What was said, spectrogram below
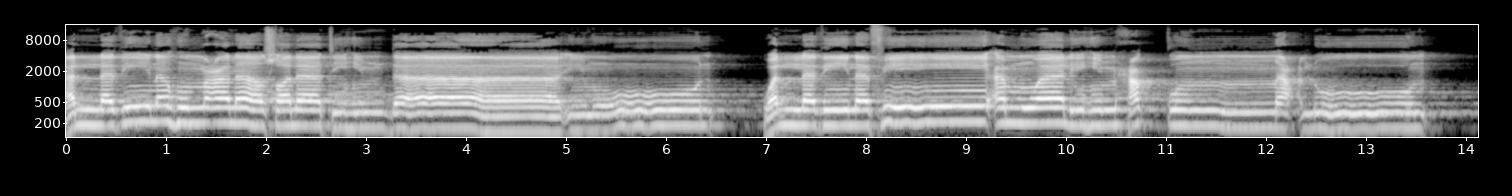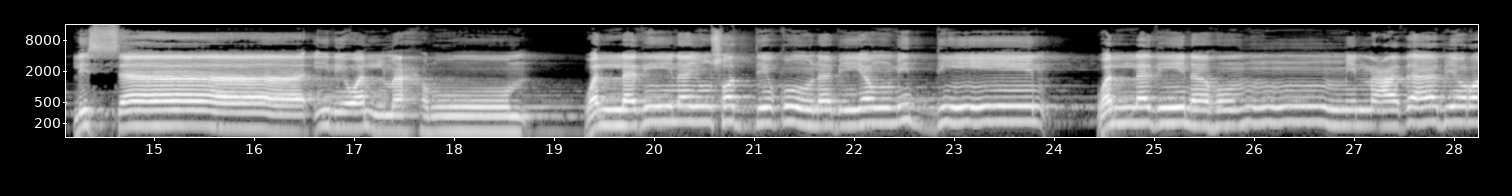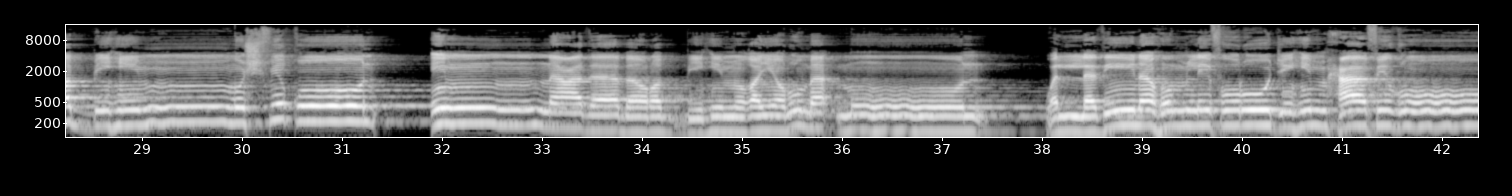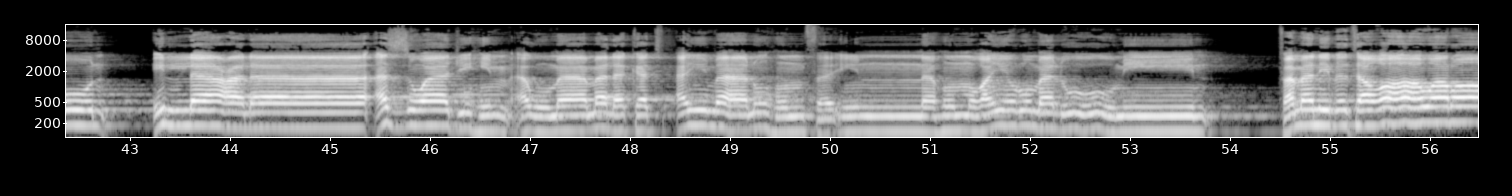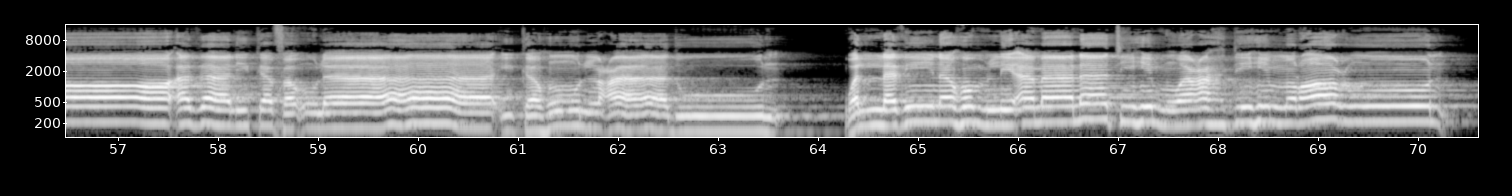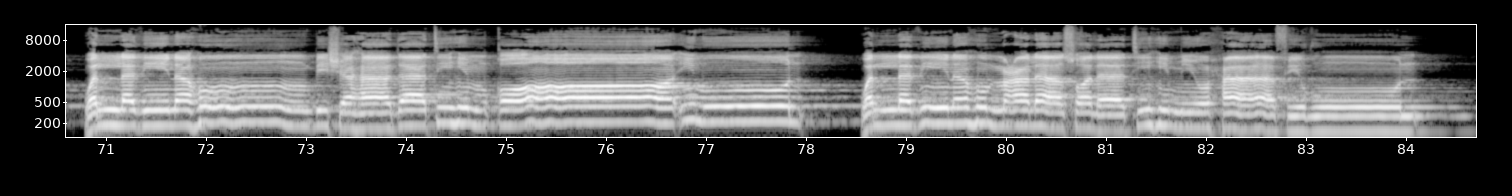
الذين هم على صلاتهم دائمون والذين في أموالهم حق معلوم للسائل والمحروم والذين يصدقون بيوم الدين والذين هم من عذاب ربهم مشفقون. إن عذاب ربهم غير مأمون. والذين هم لفروجهم حافظون. إلا على أزواجهم أو ما ملكت أيمانهم فإنهم غير ملومين. فمن ابتغى وراء ذلك فأولئك هم العادون والذين هم لأماناتهم وعهدهم راعون والذين هم بشهاداتهم قائمون والذين هم على صلاتهم يحافظون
